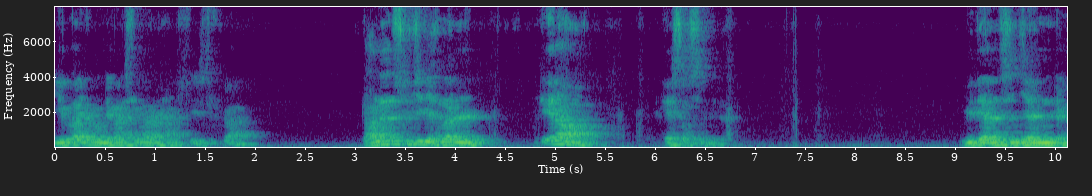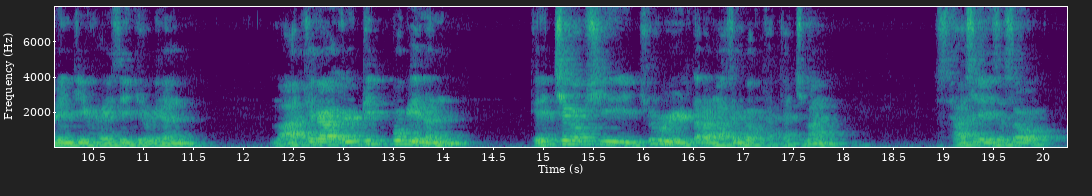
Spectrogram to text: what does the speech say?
이거 가지고 내가 생활을 할 수 있을까? 라는 수지 개선을 꽤나 했었습니다. 위대한 신지한 엘렌지 화이트의 기록에는 마태가 얼핏 보기에는 대책 없이 줄을 따라 나선 것 같았지만 사실에 있어서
